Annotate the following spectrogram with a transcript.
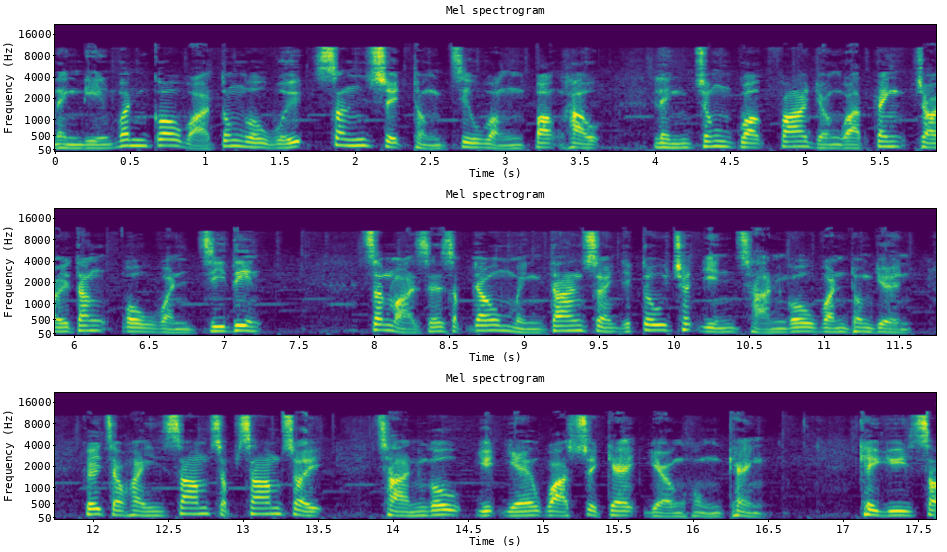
零年溫哥華冬奧會新雪同趙宏博後，令中國花样滑冰再登奧運之巅。新華社十優名單上亦都出現殘奧運動員，佢就係三十三歲殘奧越野滑雪嘅楊紅瓊。其餘十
